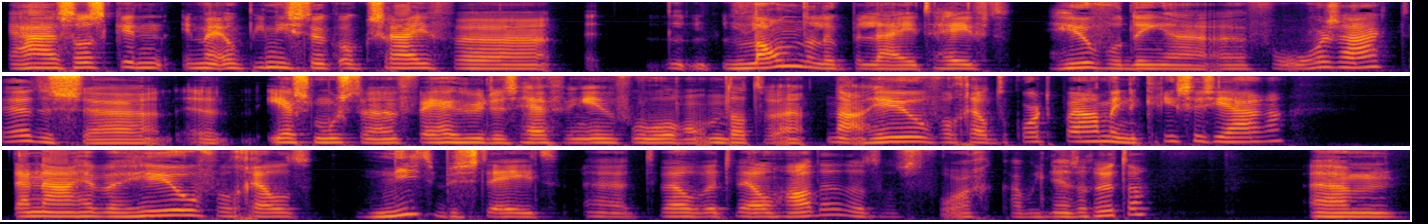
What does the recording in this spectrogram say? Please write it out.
Ja, zoals ik in, in mijn opiniestuk ook schrijf, uh, landelijk beleid heeft heel veel dingen uh, veroorzaakt. Hè. Dus uh, eerst moesten we een verhuurdersheffing invoeren, omdat we nou, heel veel geld tekort kwamen in de crisisjaren. Daarna hebben we heel veel geld niet besteed, terwijl we het wel hadden. Dat was het vorige kabinet Rutte. Um,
